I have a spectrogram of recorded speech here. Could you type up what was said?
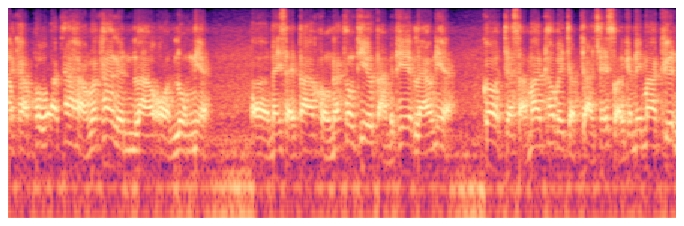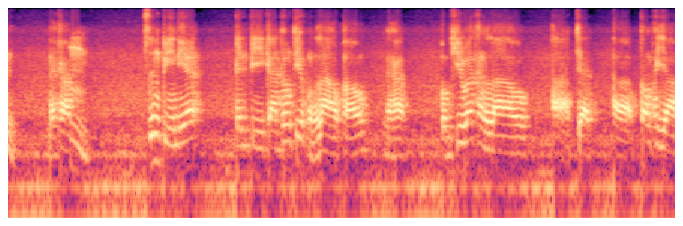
นะครับเพราะว่าถ้าหากว่าค่าเงินลาวอ่อนลงเนี่ยเอ่อในสายตาของนักท่องเที่ยวต่างประเทศแล้วเนี่ย ก็จะสามารถเข้าไปจับจ่ายใช้สอยกันได้มากขึ้นนะครับอืมซึ่งปีเนี้ยเป็นปีการท่องเที่ยวของลาวเขานะครับ ผมคิดว่าทางลาวอาจจะเอ่อต้องพยายาม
